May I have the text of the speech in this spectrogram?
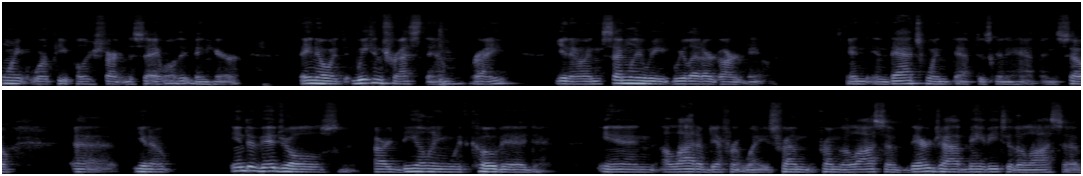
point where people are starting to say, well, they've been here. They know it. We can trust them, right? You know, and suddenly we, we let our guard down. And, and that's when theft is going to happen. So, uh, you know, individuals are dealing with COVID in a lot of different ways from, from the loss of their job, maybe to the loss of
